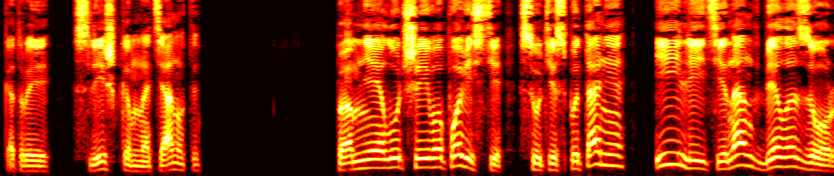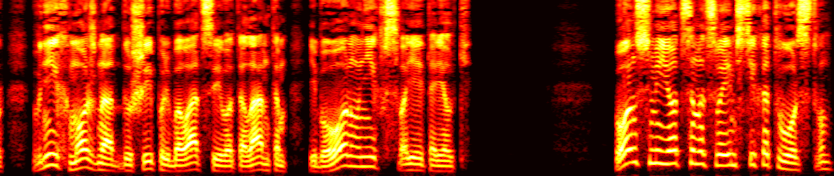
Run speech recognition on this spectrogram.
которые слишком натянуты. По мне, лучше его повести «Суть испытания» и «Лейтенант Белозор». В них можно от души полюбоваться его талантом, ибо он в них в своей тарелке. Он смеется над своим стихотворством.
